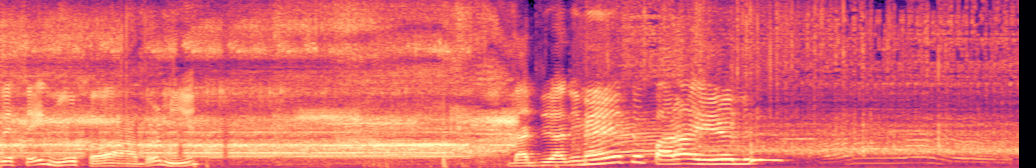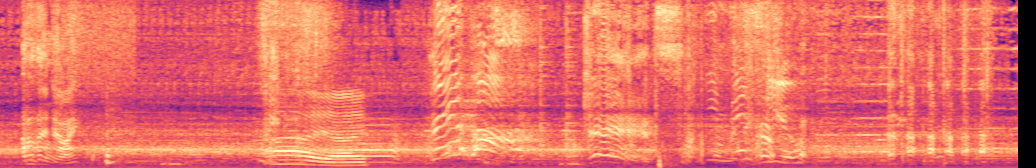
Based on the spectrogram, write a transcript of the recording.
16 mil só, a dormir. Dá de alimento para ele. What are they doing? Ai, ai. Kids! Transports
